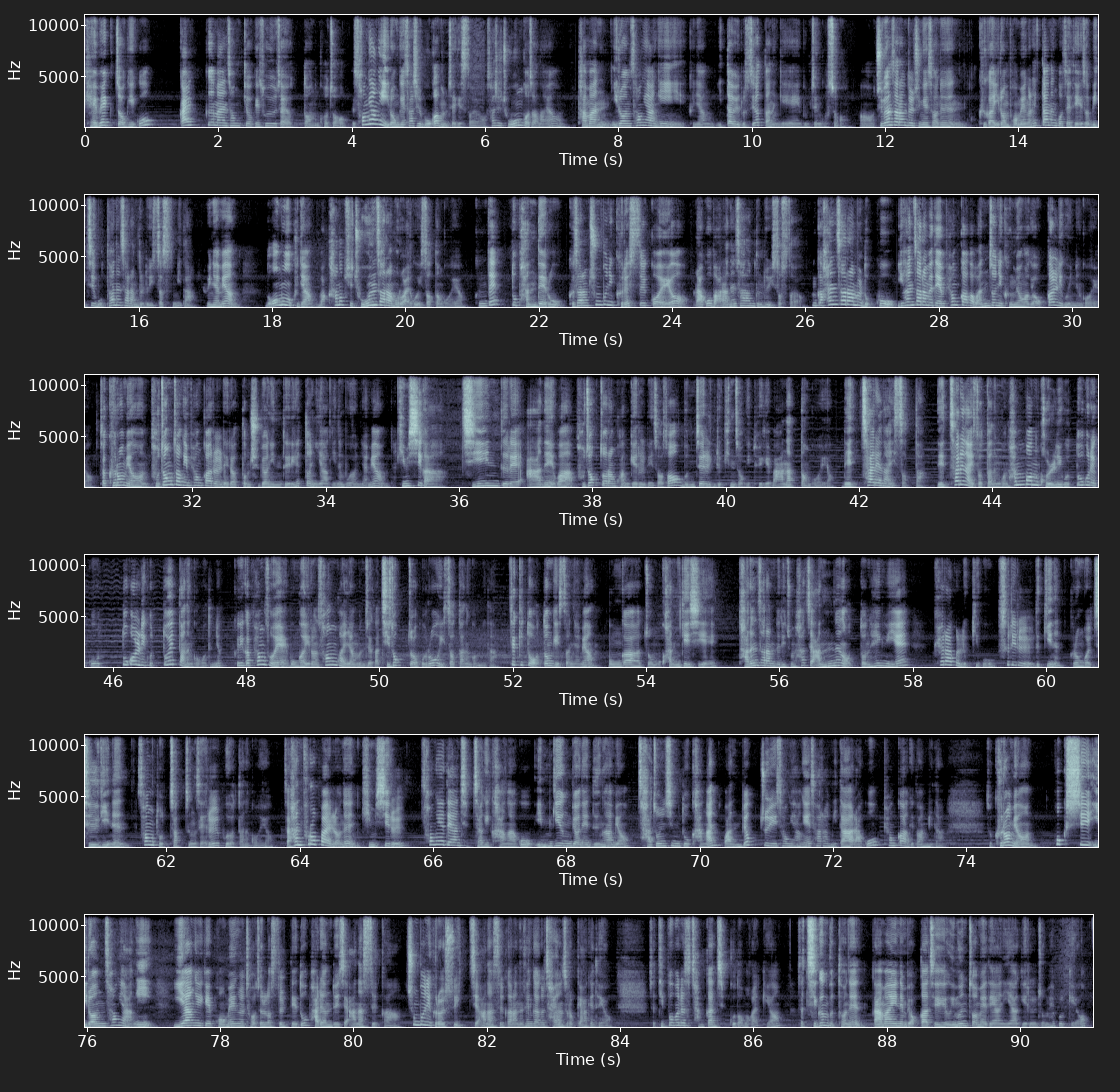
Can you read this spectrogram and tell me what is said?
계획적이고 깔끔한 성격의 소유자였던 거죠. 성향이 이런 게 사실 뭐가 문제겠어요. 사실 좋은 거잖아요. 다만 이런 성향이 그냥 이따위로 쓰였다는 게 문제인 거죠. 어, 주변 사람들 중에서는 그가 이런 범행을 했다는 것에 대해서 믿지 못하는 사람들도 있었습니다. 왜냐면 너무 그냥 막 한없이 좋은 사람으로 알고 있었던 거예요. 근데 또 반대로 그 사람 충분히 그랬을 거예요. 라고 말하는 사람들도 있었어요. 그러니까 한 사람을 놓고 이 한 사람에 대한 평가가 완전히 극명하게 엇갈리고 있는 거예요. 자, 그러면 부정적인 평가를 내렸던 주변인들이 했던 이야기는 뭐였냐면 김 씨가 지인들의 아내와 부적절한 관계를 맺어서 문제를 일으킨 적이 되게 많았던 거예요. 네 차례나 있었다. 네 차례나 있었다는 건 한 번 걸리고 또 그랬고 또 걸리고 또 했다는 거거든요. 그러니까 평소에 뭔가 이런 성 관련 문제가 지속적으로 있었다는 겁니다. 특히 또 어떤 게 있었냐면 뭔가 좀 관계 시에 다른 사람들이 좀 하지 않는 어떤 행위에 쾌락을 느끼고 스릴을 느끼는 그런 걸 즐기는 성도착 증세를 보였다는 거예요. 자, 한 프로파일러는 김 씨를 성에 대한 집착이 강하고 임기응변에 능하며 자존심도 강한 완벽주의 성향의 사람이다 라고 평가하기도 합니다. 그러면 혹시 이런 성향이 이양에게 범행을 저질렀을 때도 발현되지 않았을까? 충분히 그럴 수 있지 않았을까라는 생각을 자연스럽게 하게 돼요. 자, 뒷부분에서 잠깐 짚고 넘어갈게요. 자, 지금부터는 남아있는 몇 가지 의문점에 대한 이야기를 좀 해볼게요.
